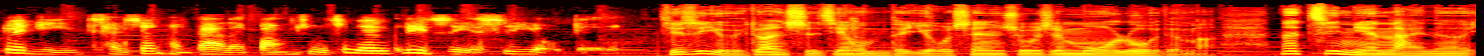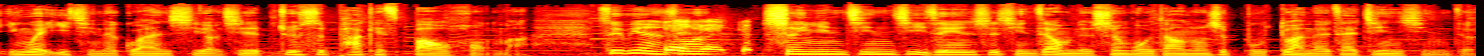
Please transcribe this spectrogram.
对你产生很大的帮助，这个例子也是有的。其实有一段时间，我们的有声书是没落的嘛。那近年来呢，因为疫情的关系哦，其实就是 Pockets 爆红嘛，所以变成说声音经济这件事情，在我们的生活当中是不断的在进行的。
